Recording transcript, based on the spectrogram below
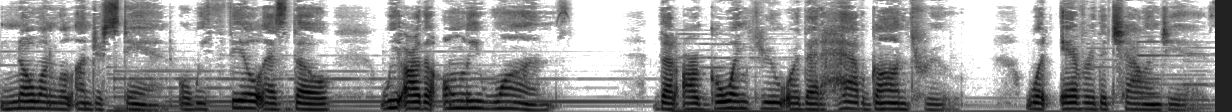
no one will understand, or we feel as though we are the only ones that are going through or that have gone through whatever the challenge is.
